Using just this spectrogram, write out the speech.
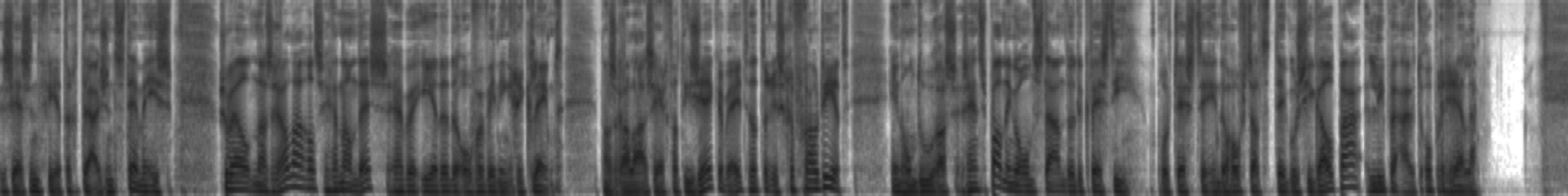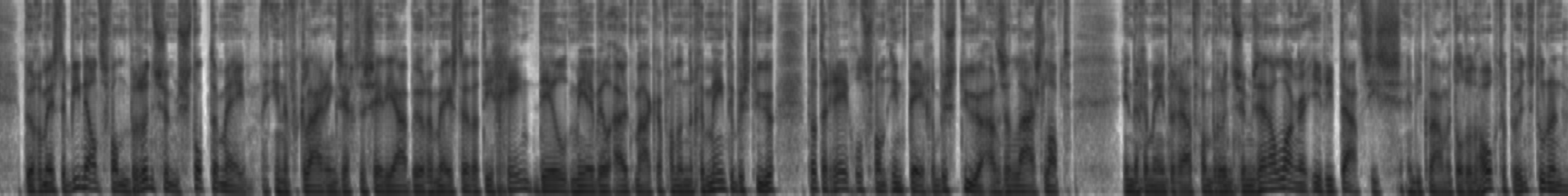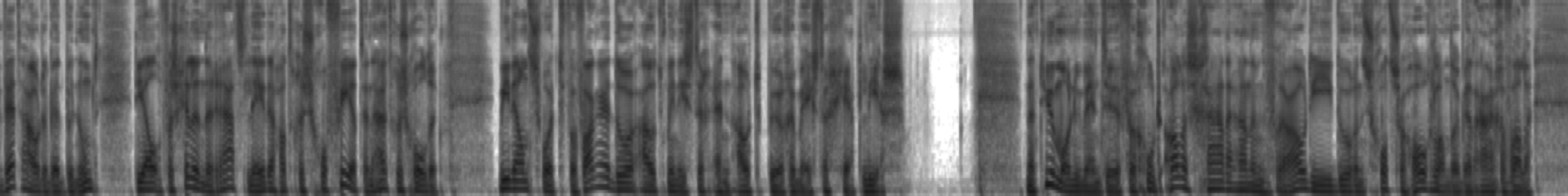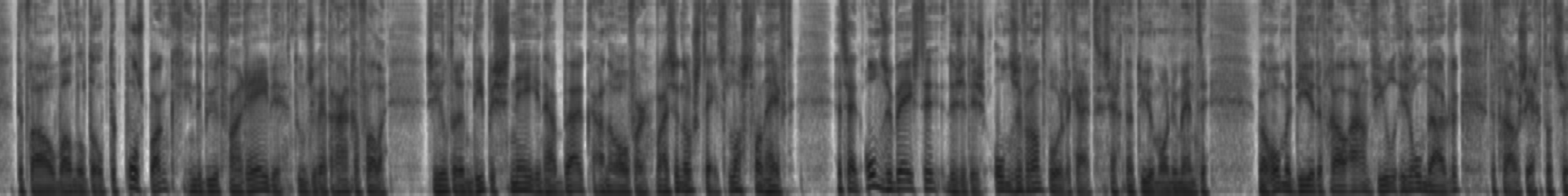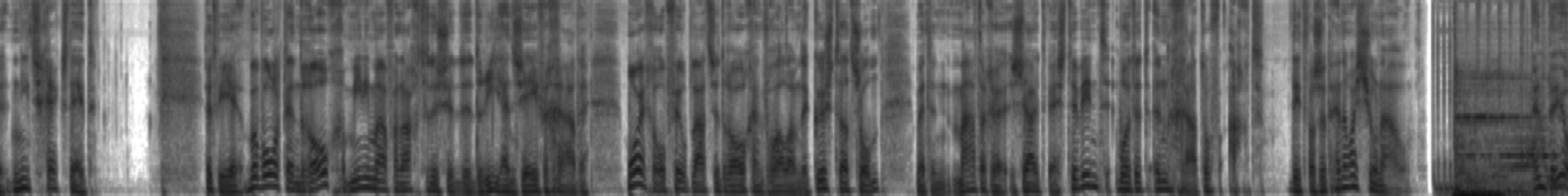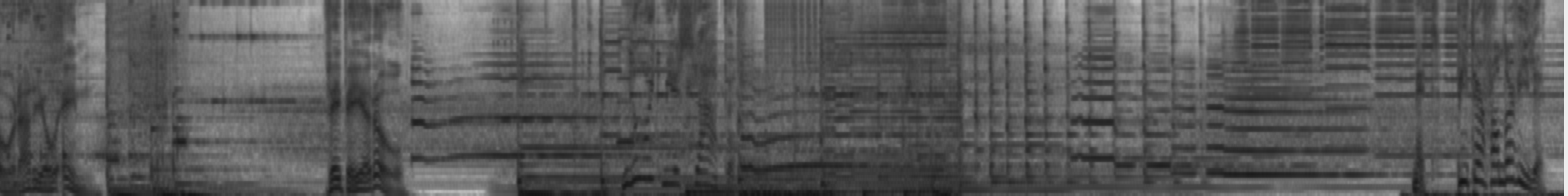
46.000 stemmen is. Zowel Nasrallah als Hernandez hebben eerder de overwinning geclaimd. Nasrallah zegt dat hij zeker weet dat er is gefraudeerd. In Honduras zijn spanningen ontstaan door de kwestie. Protesten in de hoofdstad Tegucigalpa liepen uit op rellen. Burgemeester Bienans van Brunsum stopt ermee. In een verklaring zegt de CDA-burgemeester dat hij geen deel meer wil uitmaken van een gemeentebestuur dat de regels van integer bestuur aan zijn laars lapt. In de gemeenteraad van Brunsum zijn al langer irritaties en die kwamen tot een hoogtepunt toen een wethouder werd benoemd die al verschillende raadsleden had geschoffeerd en uitgescholden. Bienans wordt vervangen door oud-minister en oud-burgemeester Gert Leers. Natuurmonumenten vergoedt alle schade aan een vrouw... die door een Schotse hooglander werd aangevallen. De vrouw wandelde op de postbank in de buurt van Reden toen ze werd aangevallen. Ze hield er een diepe snee in haar buik aan over... waar ze nog steeds last van heeft. Het zijn onze beesten, dus het is onze verantwoordelijkheid, zegt Natuurmonumenten. Waarom het dier de vrouw aanviel is onduidelijk. De vrouw zegt dat ze niets geks deed. Het weer bewolkt en droog. Minima vannacht tussen de 3 en 7 graden. Morgen op veel plaatsen droog en vooral aan de kust wat zon. Met een matige zuidwestenwind wordt het een graad of 8. Dit was het NOS Journaal. NPO Radio 1. VPRO. Nooit meer slapen. Met Pieter van der Wielen.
